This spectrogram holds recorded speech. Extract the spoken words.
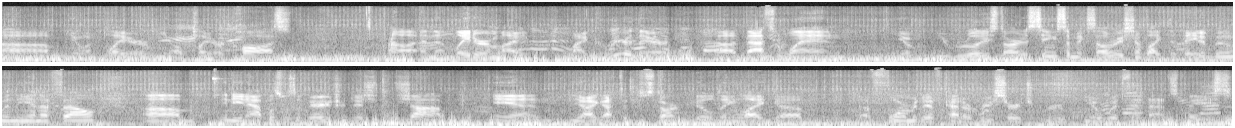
um, you know, and player you know player costs. Uh, and then later in my my career there, uh, that's when you know you really started seeing some acceleration of like the data boom in the NFL. Um, Indianapolis was a very traditional shop, and you know I got to start building like a, a formative kind of research group, you know, within that space.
